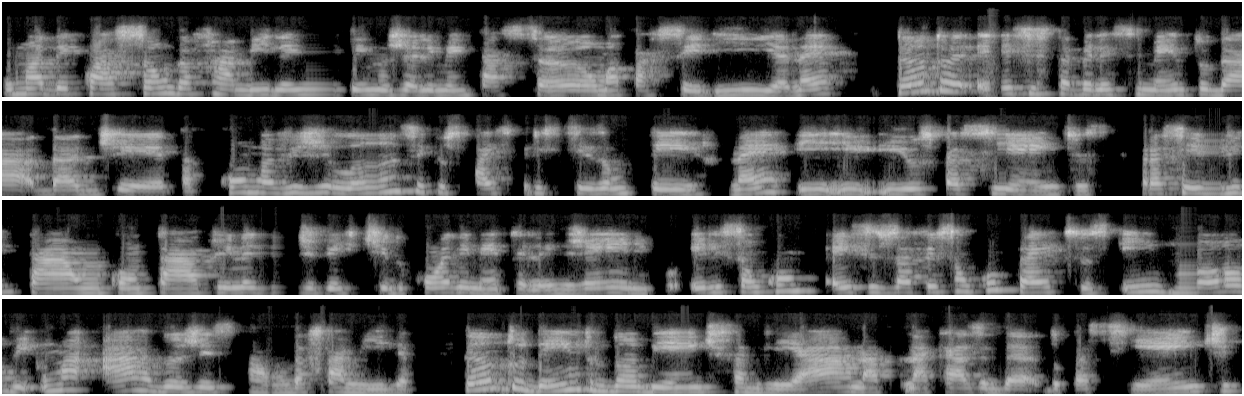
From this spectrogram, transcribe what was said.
uma adequação da família em termos de alimentação, uma parceria, né? Tanto esse estabelecimento da, da dieta como a vigilância que os pais precisam ter, né, e, e, e os pacientes, para se evitar um contato inadvertido com alimento alergênico, eles são, esses desafios são complexos e envolvem uma árdua gestão da família, tanto dentro do ambiente familiar, na, na casa da, do paciente,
